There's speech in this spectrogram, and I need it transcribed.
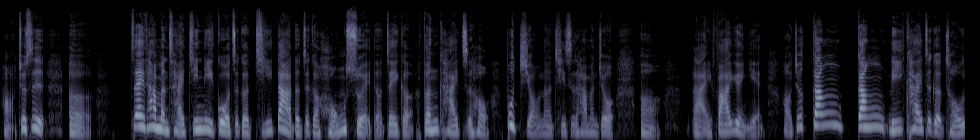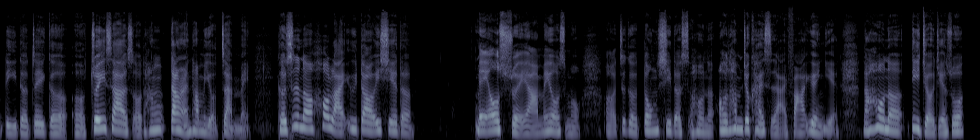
好，就是呃，在他们才经历过这个极大的这个洪水的这个分开之后不久呢，其实他们就呃来发怨言，好，就刚刚离开这个仇敌的这个呃追杀的时候，他当然他们有赞美，可是呢，后来遇到一些的。没有水啊，没有什么呃这个东西的时候呢，哦，他们就开始来发怨言。然后呢，第九节说：“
